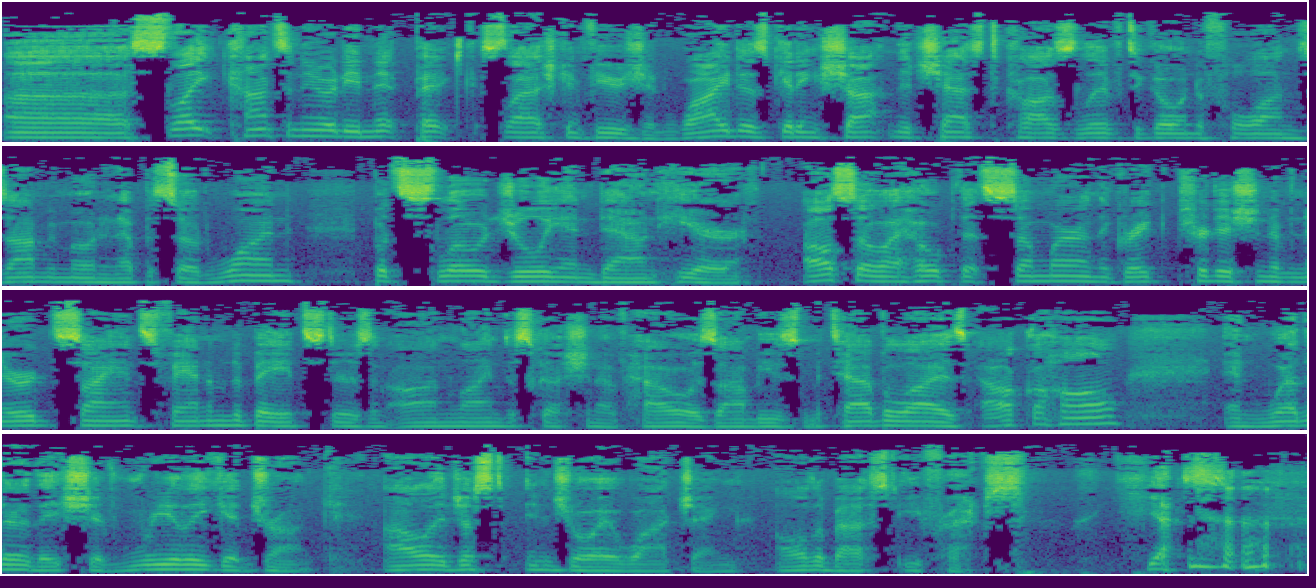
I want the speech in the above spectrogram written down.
Uh, slight continuity nitpick slash confusion. Why does getting shot in the chest cause Liv to go into full on zombie mode in episode 1, but slow Julian down here? Also, I hope that somewhere in the great tradition of nerd science fandom debates, there's an online discussion of how zombies metabolize alcohol and whether they should really get drunk. I'll just enjoy watching. All the best, Efrex. yes.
